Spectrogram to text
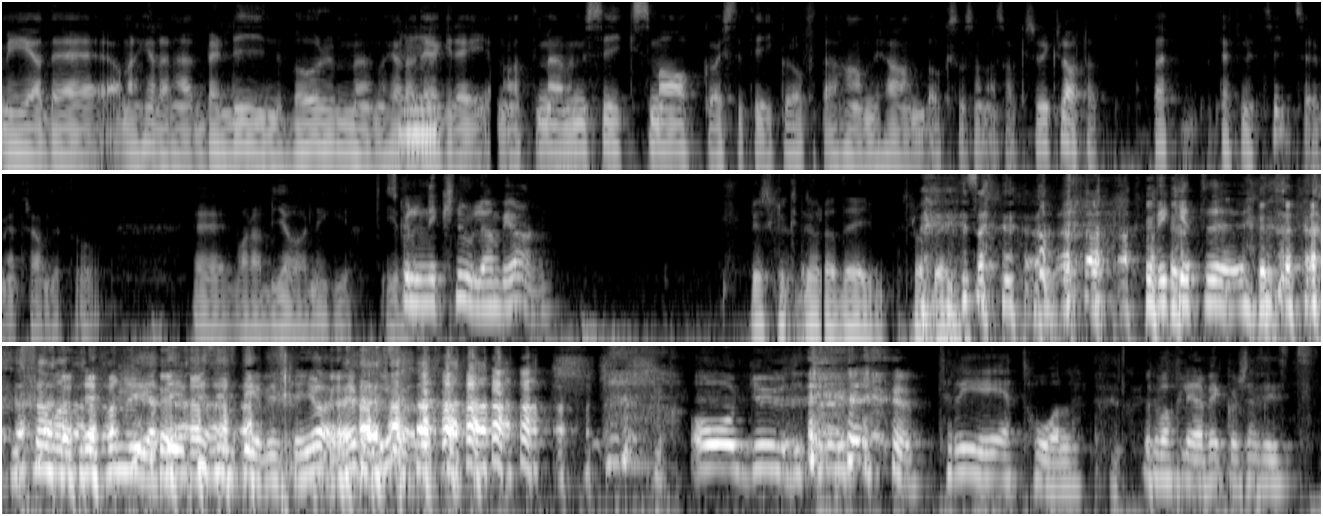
med eh, ja, men hela den här Berlinvurmen och hela Mm. det grejen. Och att med, med musiksmak och estetik går ofta hand i hand också sådana saker. Så det är klart att def- definitivt så är det mer trendigt att eh, vara björnig. Skulle ni knulla en björn? Vi skulle knulla dig Robin. Vilket eh, sammanträffande det är, att det är precis det vi ska göra efteråt. Åh gud, tre- tre i ett hål. Det var flera veckor sedan sist.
